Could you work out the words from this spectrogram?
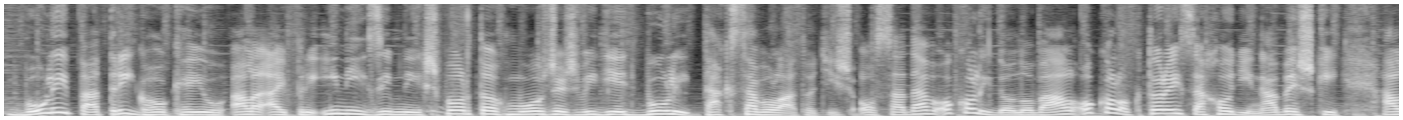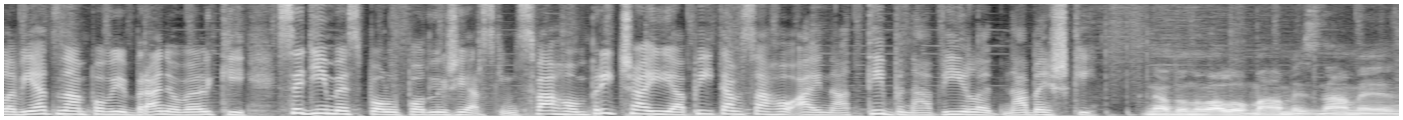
Bully patrí k hokeju, ale aj pri iných zimných športoch môžeš vidieť bully. Tak sa volá totiž osada v okolí Donoval, okolo ktorej sa chodí na bežky. Ale viac nám povie Braňo Veľký. Sedíme spolu pod lyžiarským svahom pri čaji a pýtam sa ho aj na tip na výlet na bežky. Na Donovaloch máme známe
